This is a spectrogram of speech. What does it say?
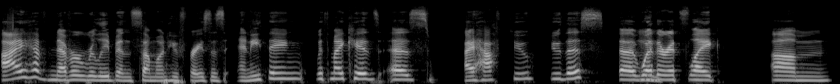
I have never really been someone who phrases anything with my kids as I have to do this, uh, mm. whether it's like, um,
